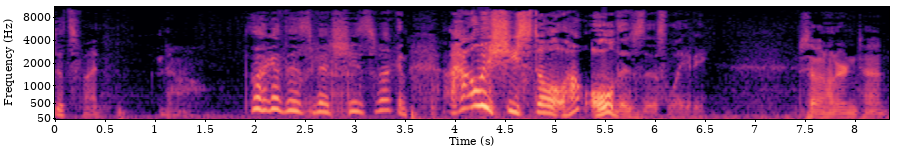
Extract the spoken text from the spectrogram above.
it's fine. No. Look at this bitch. She's fucking. How is she still? How old is this lady? Seven hundred and ten.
